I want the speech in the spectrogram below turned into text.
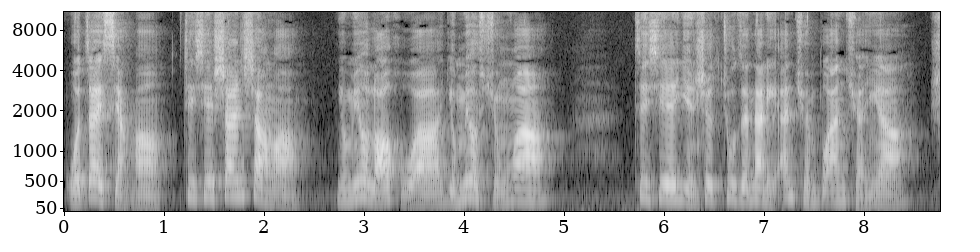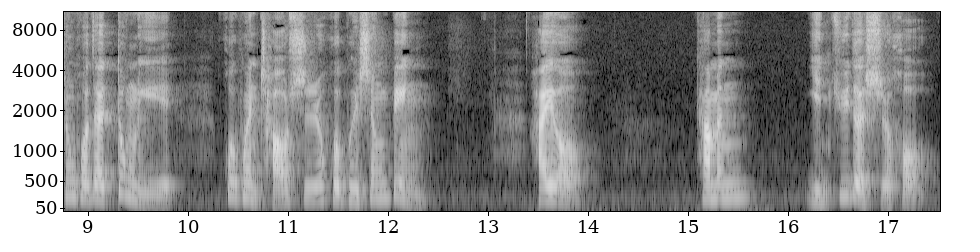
我在想啊，这些山上啊有没有老虎啊，有没有熊啊？这些隐士住在那里安全不安全呀？生活在洞里。会不会潮湿？会不会生病？还有，他们隐居的时候，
